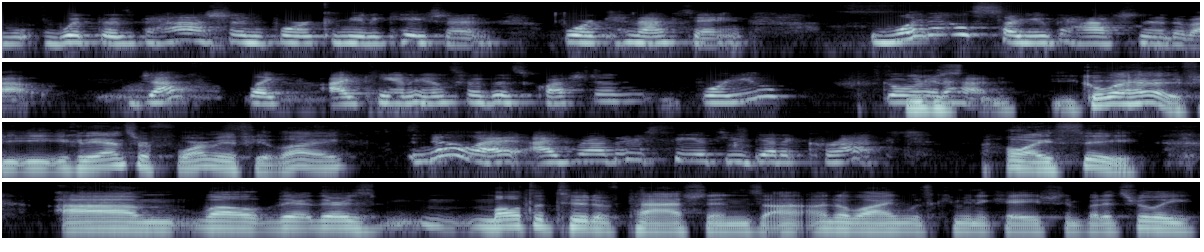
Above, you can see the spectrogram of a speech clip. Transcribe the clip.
w- with this passion for communication, for connecting. What else are you passionate about? Jeff, like I can't answer this question for you. Go You right just- ahead. You go ahead. If you you can answer for me if you like. No, I, I'd rather see if you get it correct. Oh, I see. Um, well, there there's multitude of passions uh, underlying with communication, but it's really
